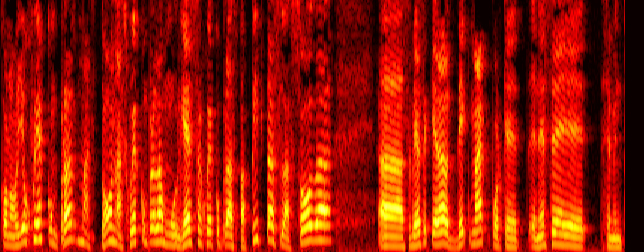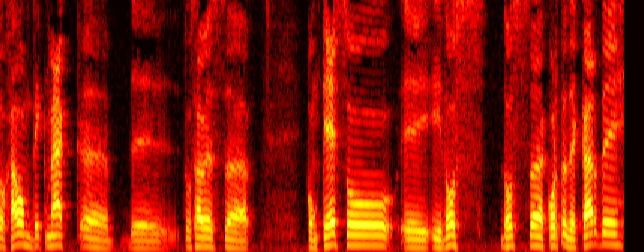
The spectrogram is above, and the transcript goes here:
cuando yo fui a comprar McDonald's, fui a comprar la hamburguesa, fui a comprar las papitas, la soda, uh, se me hace que era el Big Mac porque en ese se me antojaba un Big Mac, de, tú sabes, con queso eh, y dos dos uh, cortes de carne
